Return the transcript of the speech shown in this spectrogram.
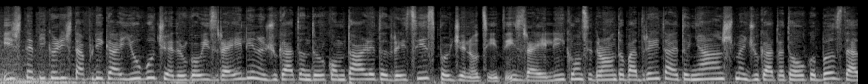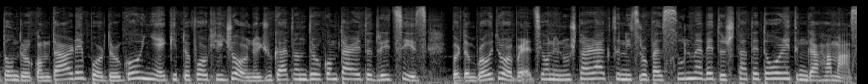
Ishte pikërisht Afrika e Jugut që e dërgoi Izraelin në Gjykatën Ndërkombëtare të Drejtësisë për gjenocid. Izraeli i konsideron të padrejta e të njëanshme gjykatat e OKB-së dhe ato ndërkombëtare, por dërgoi një ekip të fortë ligjor në Gjykatën Ndërkombëtare të Drejtësisë për të mbrojtur operacionin ushtarak të nisur pas sulmeve të shtatë tetorit nga Hamas.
